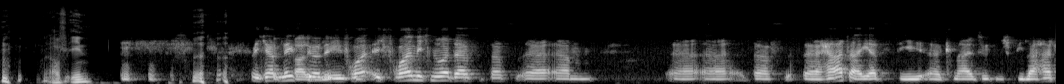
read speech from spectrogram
auf ihn? Ich habe nichts gehört. Ich freue freu mich nur, dass, dass, äh, ähm, äh, äh dass äh, Hertha jetzt die äh, Knalltütenspieler hat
